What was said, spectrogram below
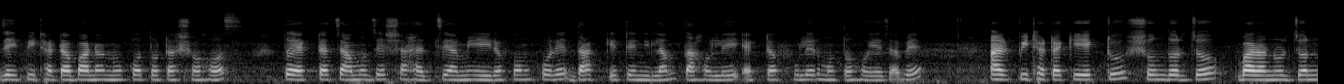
যে এই পিঠাটা বানানো কতটা সহজ। তো একটা চামচের সাহায্যে আমি এই রকম করে দাগ কেটে নিলাম, তাহলেই একটা ফুলের মতো হয়ে যাবে। আর পিঠাটাকে একটু সৌন্দর্য বাড়ানোর জন্য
